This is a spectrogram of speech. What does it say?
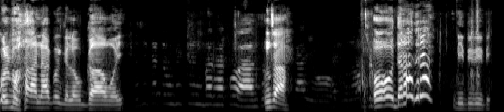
no. Kulbahan ako galaw gaway. Kasi katong bitin ba nga ko ah. Unsa? Kayo. Oo, dara dara. Bibi bibi.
